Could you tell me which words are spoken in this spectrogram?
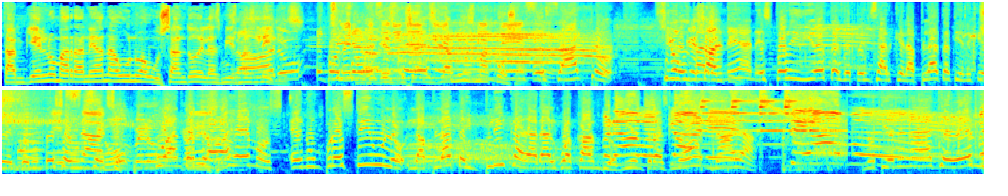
también lo marranean a uno abusando de las mismas Claro. leyes. Pero o sea, es la misma cosa. Exacto. Si ¿Sí o los marranean es por idiotas de pensar que la plata tiene que ver con un beso o un sexo. No, pero, Cuando Karen, trabajemos en un prostíbulo, la plata implica dar algo a cambio. Bravo, mientras no, nada. ¡Te amo! No tiene nada que ver, no.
